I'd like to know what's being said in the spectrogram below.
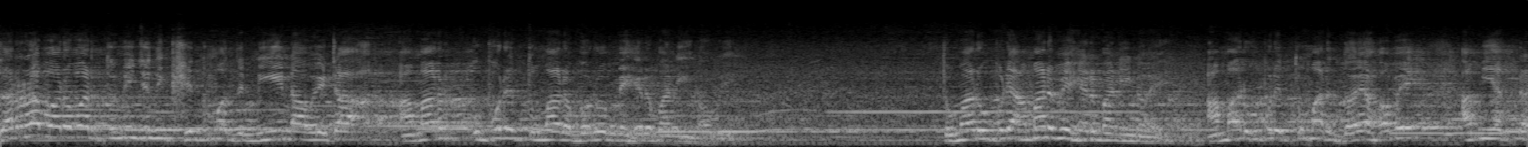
জর্রা বরাবর তুমি যদি খিদমত নিয়ে নাও, এটা আমার উপরে তোমার বড় মেহরবানি হবে। তোমার উপরে আমার মেহরবানি নয়, আমার উপরে তোমার দয়া হবে। আমি একটা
